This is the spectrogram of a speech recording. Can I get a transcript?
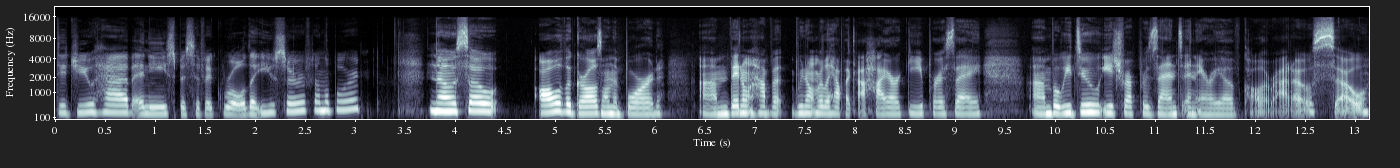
Did you have any specific role that you served on the board? No, so all of the girls on the board um, they don't have a we don't really have like a hierarchy per se um, but we do each represent an area of colorado so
